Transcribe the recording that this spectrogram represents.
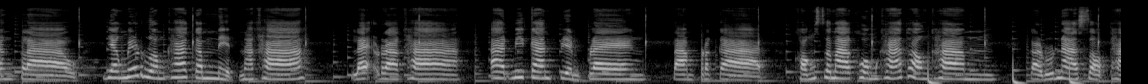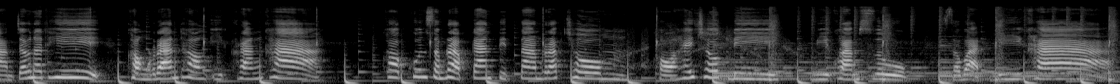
ดังกล่าวยังไม่รวมค่ากำเนิดนะคะ และราคาอาจมีการเปลี่ยนแปลงตามประกาศของสมาคมค้าทองคำกรุณาสอบถามเจ้าหน้าที่ของร้านทองอีกครั้งค่ะ ขอบคุณสำหรับการติดตามรับชมขอให้โชคดี มีความสุข สวัสดีค่ะ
